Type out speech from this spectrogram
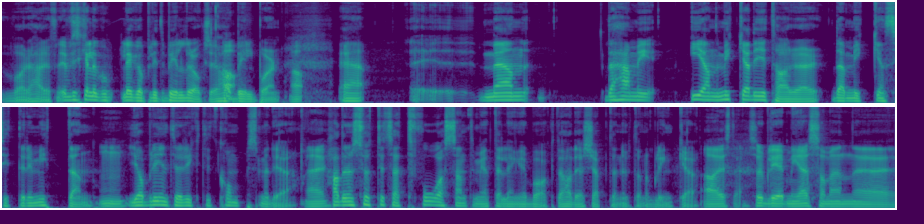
vad det här är. Vi ska lägga, lägga upp lite bilder också, jag har Ja. bild på den. Ja. Eh, eh, men det här med enmickade gitarrer där micken sitter i mitten. Mm. Jag blir inte riktigt kompis med det. Nej. Hade den suttit så två centimeter längre bak, då hade jag köpt den utan att blinka. Ja, just det. Så det blir mer som en eh,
